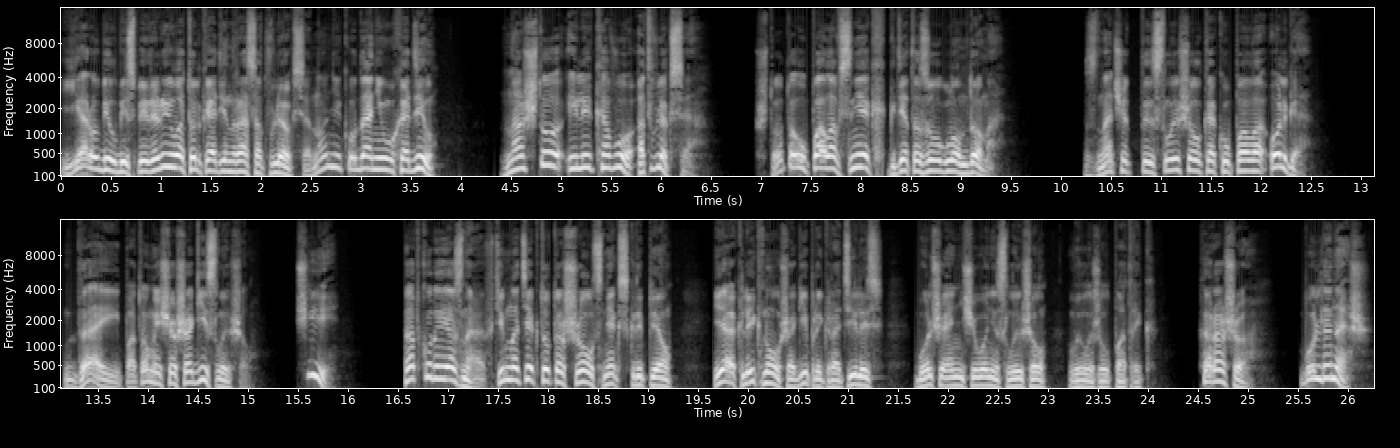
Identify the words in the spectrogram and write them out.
Я рубил без перерыва, только один раз отвлекся, но никуда не уходил. На что или кого отвлекся? Что-то упало в снег где-то за углом дома. Значит, ты слышал, как упала Ольга? Да, и потом еще шаги слышал. Чьи? Откуда я знаю? В темноте кто-то шел, снег скрипел. Я кликнул, шаги прекратились. Больше я ничего не слышал, выложил Патрик. Хорошо. Бульденеш.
